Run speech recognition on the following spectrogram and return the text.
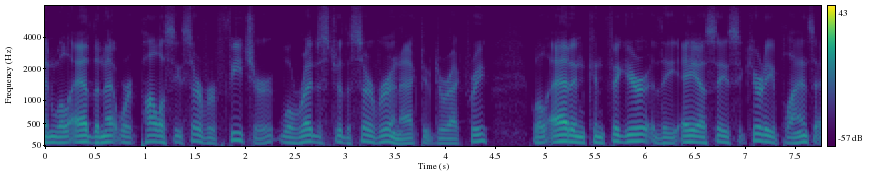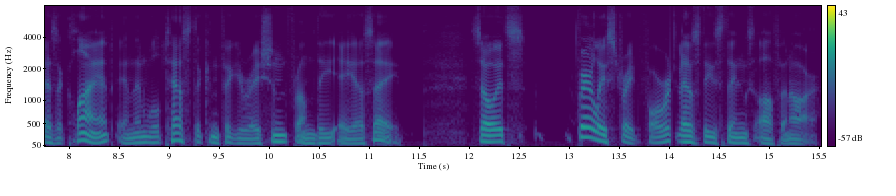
Then we'll add the network policy server feature. We'll register the server in Active Directory. We'll add and configure the ASA security appliance as a client, and then we'll test the configuration from the ASA. So it's fairly straightforward, as these things often are.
